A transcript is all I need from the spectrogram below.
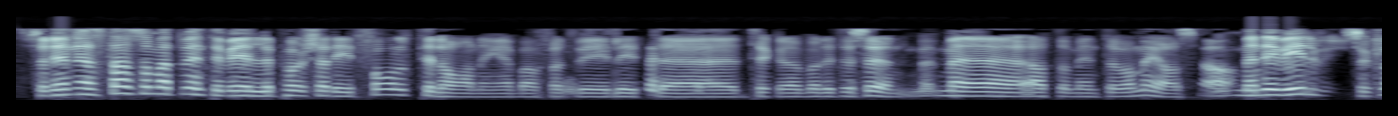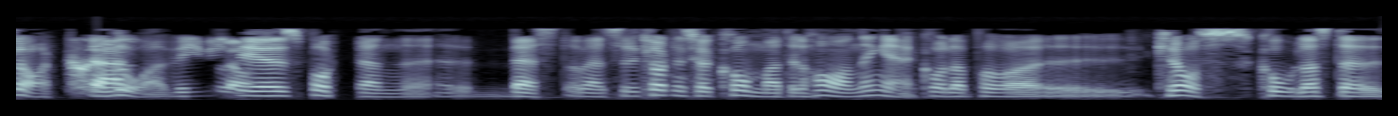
Så det är nästan som att vi inte vill pusha dit folk till Haninge bara för att vi lite, tycker det var lite synd med- att de inte var med oss. Ja. Men det vill vi såklart Självklart. ändå. Vi vill ju sporten eh, bäst och mest. Så det är klart ni ska komma till Haninge, kolla på eh, cross, coolaste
